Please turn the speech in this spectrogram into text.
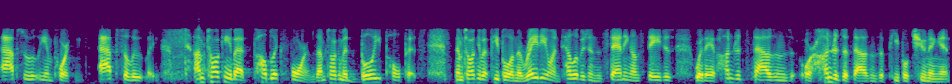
absolutely important. Absolutely. I'm talking about public forums. I'm talking about bully pulpits. I'm talking about people on the radio and television and standing on stages where they have hundreds, thousands, or hundreds of thousands of people tuning in.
